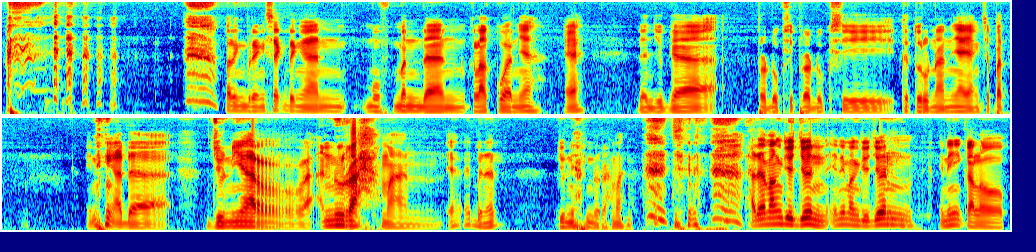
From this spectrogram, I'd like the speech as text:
paling brengsek dengan movement dan kelakuannya ya. Dan juga produksi-produksi keturunannya yang cepat. Ini ada Junior Nurrahman. Ya, eh bener. Junior Nurrahman. ada Mang Jujun. Ini Mang Jujun. Ini kalau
